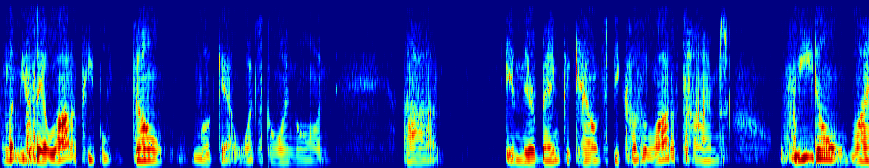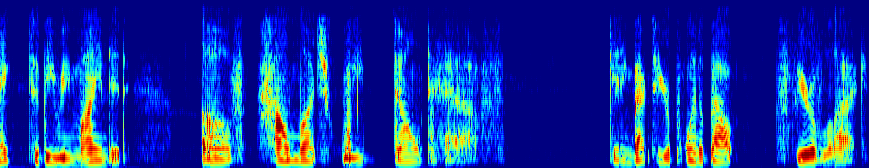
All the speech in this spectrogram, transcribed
And let me say, a lot of people don't look at what's going on uh, in their bank accounts because a lot of times we don't like to be reminded of how much we don't have. Getting back to your point about fear of lack,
